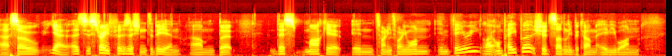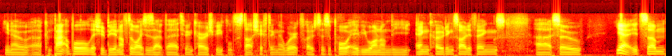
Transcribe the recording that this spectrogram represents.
Uh, so yeah, it's a strange position to be in. Um, but this market in 2021, in theory, like on paper, should suddenly become AV1 you know, uh, compatible. There should be enough devices out there to encourage people to start shifting their workflows to support AV1 on the encoding side of things. Uh, so, yeah, it's um,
